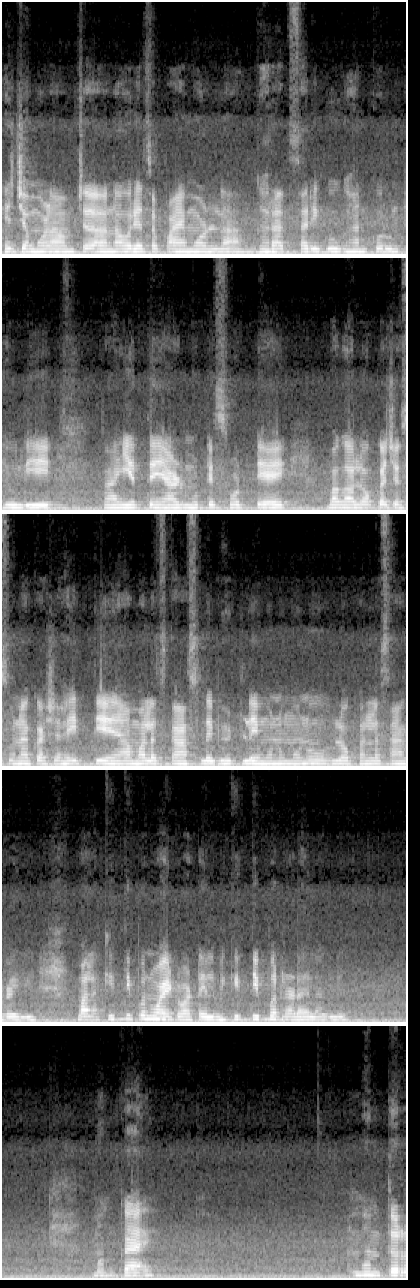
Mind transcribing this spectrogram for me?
ह्याच्यामुळं आमच्या नवऱ्याचा पाय मोडला घरात सारी गुघाण करून ठेवली काय येते आडमोठे सोडते आहे. बघा लोकांच्या सुना कशा आहेत ते आम्हालाच का असलं भेटलं आहे म्हणून म्हणून लोकांना सांगायली. मला किती पण वाईट वाटायला मी किती पण रडायला लागले. मग काय? नंतर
